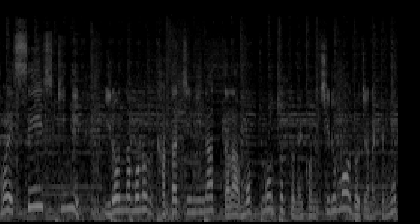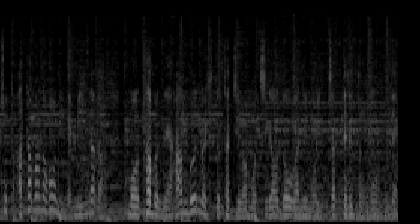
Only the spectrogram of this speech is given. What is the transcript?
これ正式にいろんなものが形になったらももうちょっとねこのチルモードじゃなくてもうちょっと頭の方にねみんながもう多分ね半分の人たちはもう違う動画にも行っちゃってると思うので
